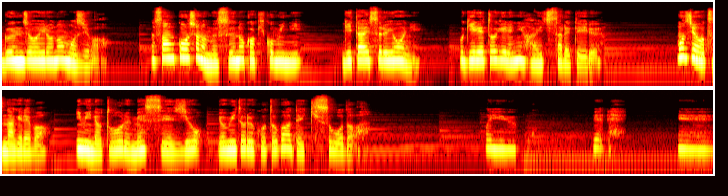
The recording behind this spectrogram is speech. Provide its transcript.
群青色の文字は、参考書の無数の書き込みに擬態するように途切れ途切れに配置されている。文字をつなげれば意味の通るメッセージを読み取ることができそうだ。ということで、えー、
